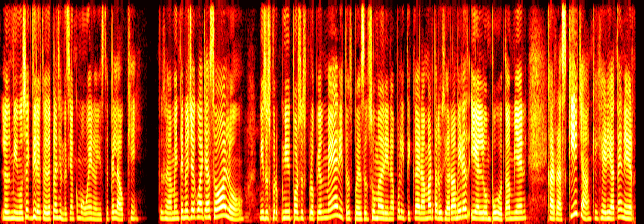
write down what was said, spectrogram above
los mismos directores de planeación decían como, bueno, ¿y este pelado qué? Pues obviamente no llegó allá solo, ni, sus, ni por sus propios méritos, pues su madrina política era Marta Lucía Ramírez y él lo empujó también Carrasquilla, que quería tener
